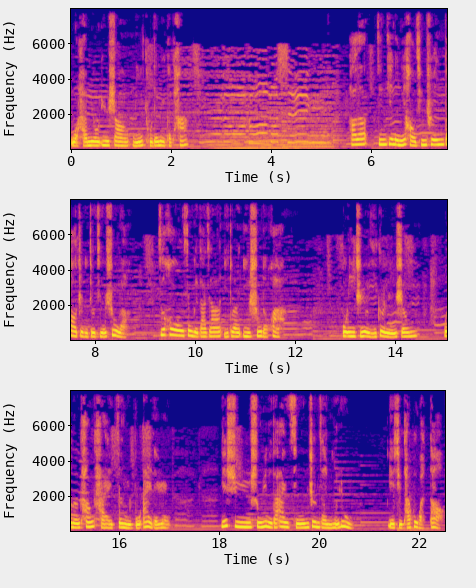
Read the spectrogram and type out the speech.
我还没有遇上迷途的那个他。好了，今天的你好青春到这里就结束了。最后送给大家一段一书的话：我亦只有一个人生，不能慷慨赠予不爱的人。也许属于你的爱情正在迷路，也许他会晚到，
